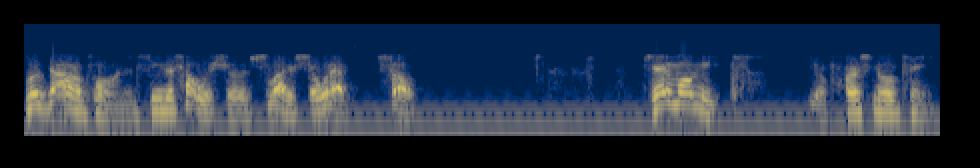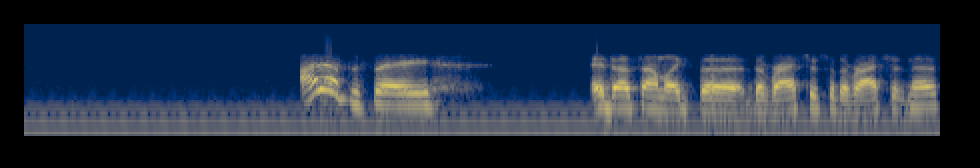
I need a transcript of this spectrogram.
looked down upon and seen as hoish or sluttish or whatever. So, Jae Monique, your personal opinion. I'd have to say it does sound like the the ratchet to the ratchetness.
